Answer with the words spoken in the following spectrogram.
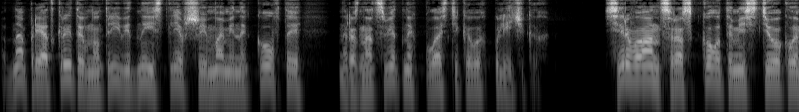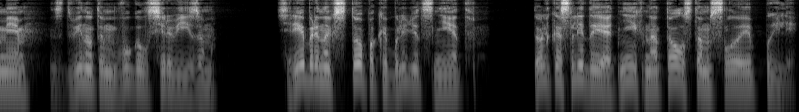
Одна приоткрыта, внутри видны истлевшие мамины кофты на разноцветных пластиковых плечиках. Сервант с расколотыми стеклами, сдвинутым в угол сервизом. Серебряных стопок и блюдец нет. Только следы от них на толстом слое пыли.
